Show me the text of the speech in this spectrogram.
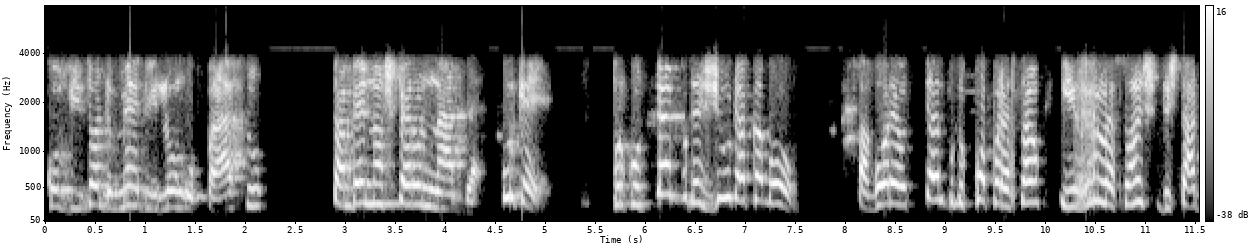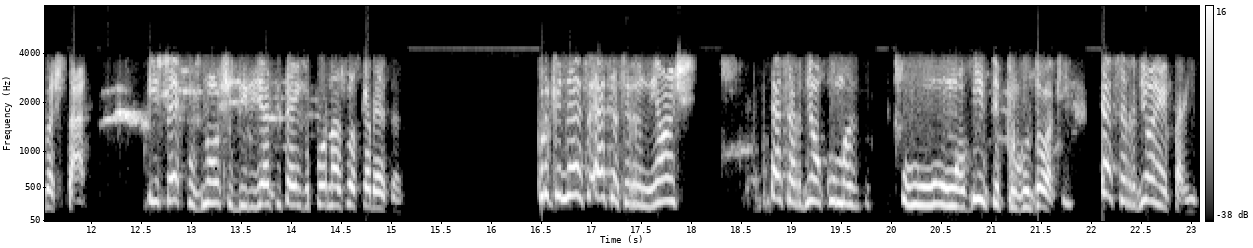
com visão de médio e longo prazo, também não esperam nada. Por quê? Porque o tempo de ajuda acabou. Agora é o tempo de cooperação e relações de Estado a Estado. Isso é que os nossos dirigentes têm que pôr nas suas cabeças. Porque nessas reuniões, essa reunião, como um ouvinte perguntou aqui, essa reunião é em Paris.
